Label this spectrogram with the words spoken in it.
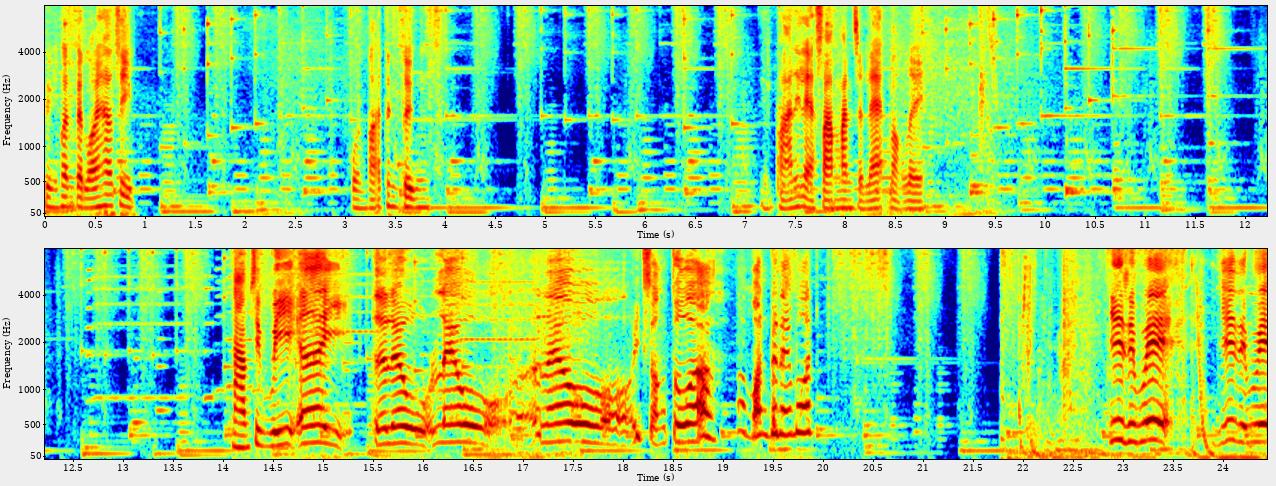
ถึงพันแปดร้อยห้าสิบ ผลพระตึงๆผลพระนี่แหละฟาร์มมันสุดแล้วบอกเลยสามสิบวิเอ้ย เร็วเร็วเร็วอีกสองตัวเอาบอลไปไหนหมดยี่สิบวิยี่สิบวิ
